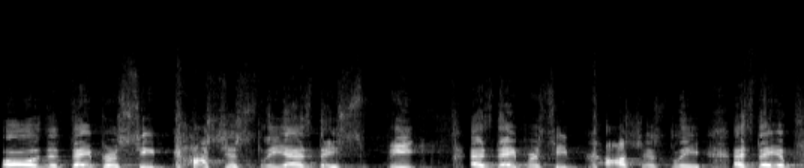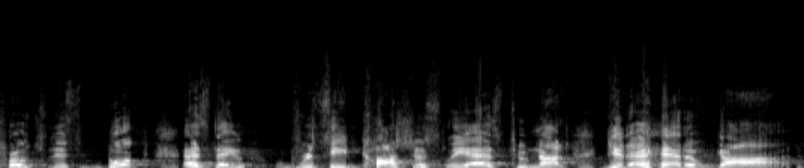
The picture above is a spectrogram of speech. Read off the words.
Oh, that they proceed cautiously as they speak, as they proceed cautiously as they approach this book, as they proceed cautiously as to not get ahead of God.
